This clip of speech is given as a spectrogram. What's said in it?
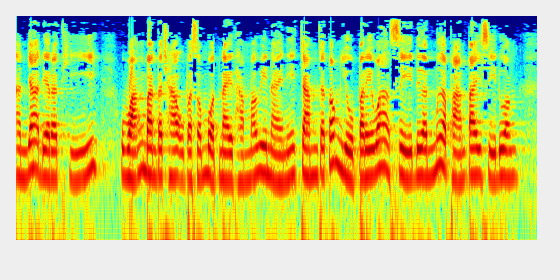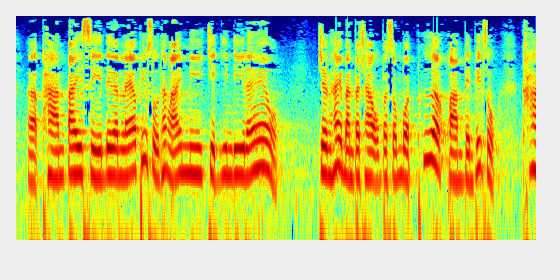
อัญญาเดรถีหวังบรรพชาอุปสมบทในธรรมวินัยนี้จำจะต้องอยู่ปริวาสสี่เดือนเมื่อผ่านไปสี่ดวง ผ่านไปสี่เดือนแล้วภิกษุทั้งหลายมีจิตยินดีแล้ว จึงให้บรรพชาอุปสมบทเพื่อความเป็นภิกษุ ข้า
